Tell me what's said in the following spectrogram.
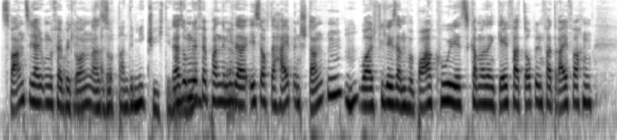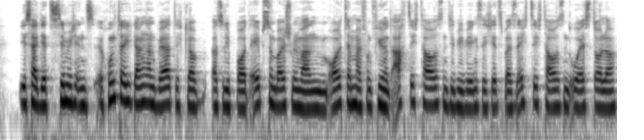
2020 habe ich ungefähr begonnen. Also, Also, Pandemiegeschichte. ja, so ne? ungefähr Pandemie, Ja. da ist auch der Hype entstanden, Mhm. wo halt viele gesagt haben, boah, cool, jetzt kann man sein Geld verdoppeln, verdreifachen. ist halt jetzt ziemlich ins runtergegangen an Wert. Ich glaube, also die Board Apes zum Beispiel waren im Alltime High von 480.000, die bewegen sich jetzt bei 60.000 US-Dollar.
